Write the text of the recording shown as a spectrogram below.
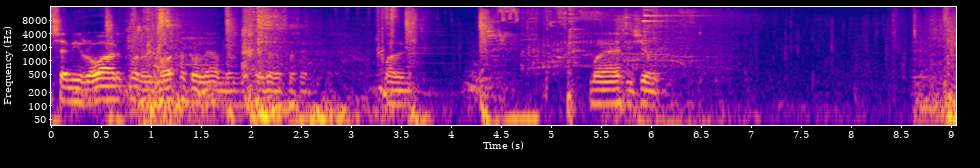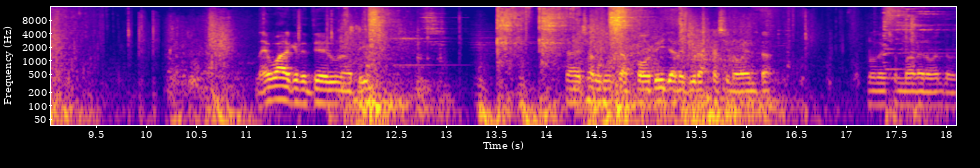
semi-robar. Bueno, el modo está troleando, no sé qué está haciendo. Vale. Buena decisión. Da igual que te tire el uno a ti. Te has echado muchas potis y ya te curas casi 90. No, de hecho más de 90. ¿no?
